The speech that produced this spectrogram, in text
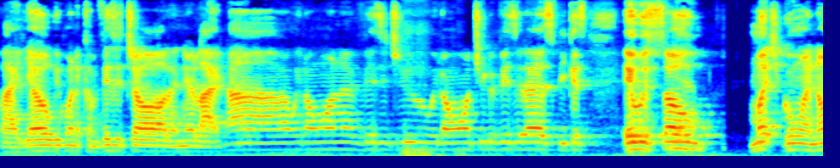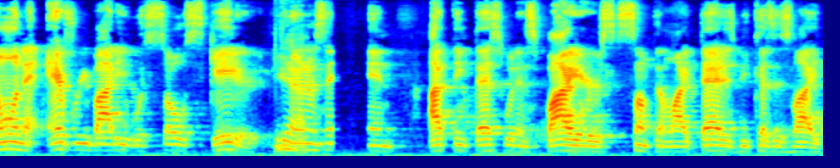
like yo we want to come visit y'all. And they're like nah we don't want to visit you. We don't want you to visit us. Because it was so much going on that everybody was so scared. You know what i'm saying and I think that's what inspires something like that is because it's like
